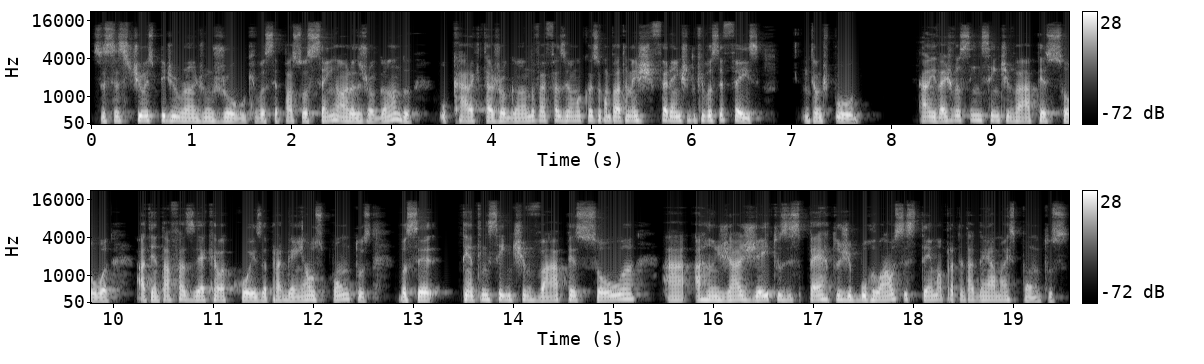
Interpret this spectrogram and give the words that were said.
Se você assistiu um speedrun de um jogo que você passou 100 horas jogando, o cara que tá jogando vai fazer uma coisa completamente diferente do que você fez. Então, tipo, ao invés de você incentivar a pessoa a tentar fazer aquela coisa para ganhar os pontos, você tenta incentivar a pessoa a arranjar jeitos espertos de burlar o sistema para tentar ganhar mais pontos.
